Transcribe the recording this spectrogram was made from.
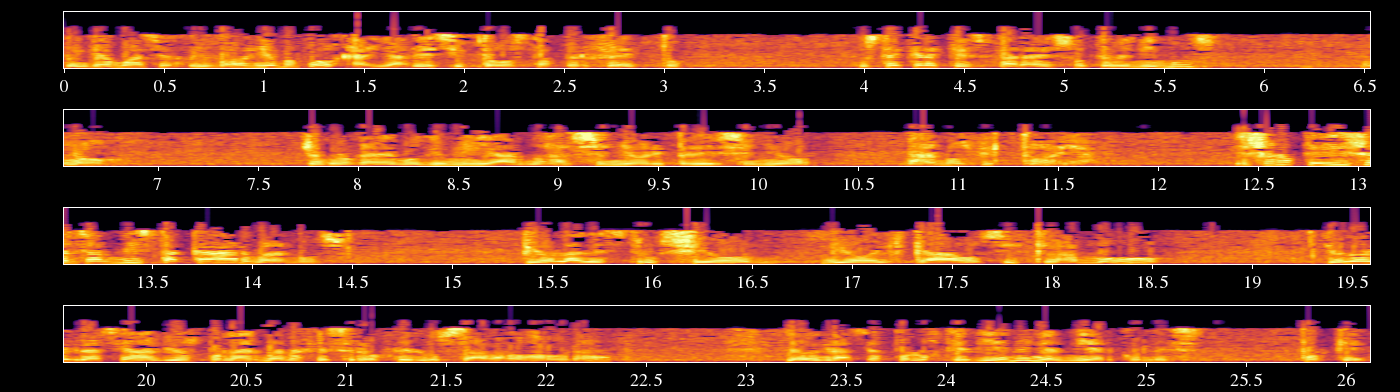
Vengamos al Señor. Yo no puedo callar y decir todo está perfecto. ¿Usted cree que es para eso que venimos? No. Yo creo que debemos de humillarnos al Señor y pedir, Señor, danos victoria. Eso es lo que hizo el salmista acá, hermanos. Vio la destrucción, vio el caos y clamó. Yo le doy gracias a Dios por las hermanas que se reúnen los sábados a orar. Le doy gracias por los que vienen el miércoles, porque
